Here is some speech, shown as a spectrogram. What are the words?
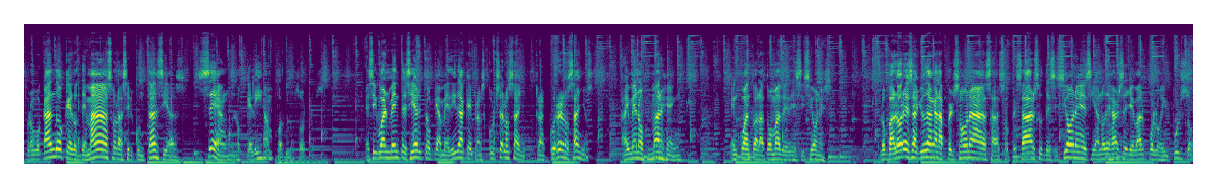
provocando que los demás o las circunstancias sean los que elijan por nosotros. Es igualmente cierto que a medida que transcurren los años, transcurren los años hay menos margen en cuanto a la toma de decisiones. Los valores ayudan a las personas a sopesar sus decisiones y a no dejarse llevar por los impulsos,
